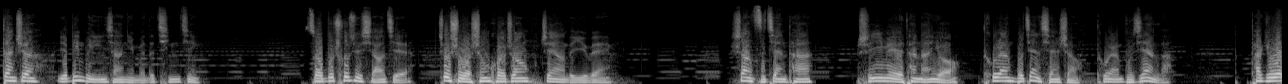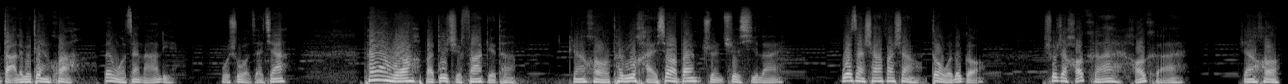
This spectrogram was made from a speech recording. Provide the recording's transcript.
但这也并不影响你们的亲近。走不出去，小姐，就是我生活中这样的一位。上次见她，是因为她男友突然不见先生，突然不见了。他给我打了个电话，问我在哪里。我说我在家。他让我把地址发给他，然后他如海啸般准确袭来，窝在沙发上逗我的狗，说着好可爱，好可爱。然后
